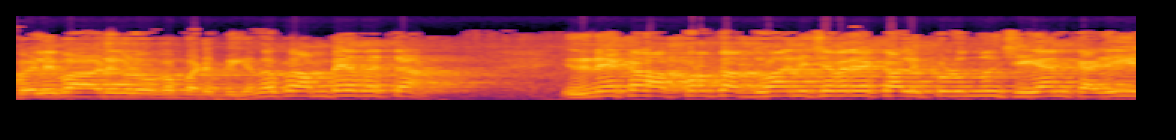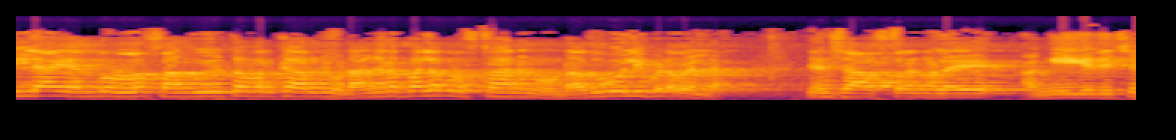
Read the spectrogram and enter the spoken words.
വെളിപാടുകളും ഒക്കെ പഠിപ്പിക്കും അതൊക്കെ അമ്പേ തെറ്റാണ്. ഇതിനേക്കാൾ അപ്പുറത്ത് അധ്വാനിച്ചവരെക്കാൾ ഇപ്പോഴൊന്നും ചെയ്യാൻ കഴിയില്ല എന്നുള്ള സംഗീതം അവർക്ക് അറിഞ്ഞുകൂടാ. അങ്ങനെ പല പ്രസ്ഥാനങ്ങളുണ്ട്. അതുപോലെ ഇവിടെ വല്ല. ഞാൻ ശാസ്ത്രങ്ങളെ അംഗീകരിച്ച്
